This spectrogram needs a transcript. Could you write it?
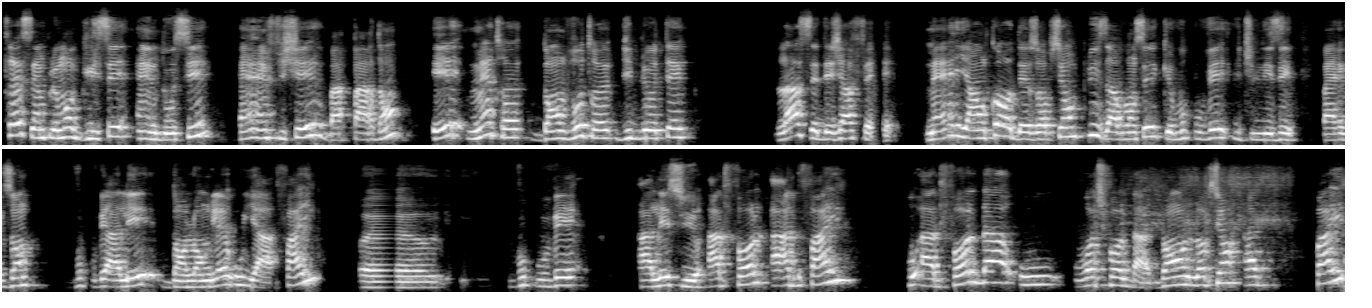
très simplement glisser un dossier, un, fichier, bah, pardon, et mettre dans votre bibliothèque. Là, c'est déjà fait. Mais il y a encore des options plus avancées que vous pouvez utiliser. Par exemple, vous pouvez aller dans l'onglet où il y a File. Euh, vous pouvez aller sur Add, Add File ou Add Folder ou Watch Folder. Dans l'option Add File,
